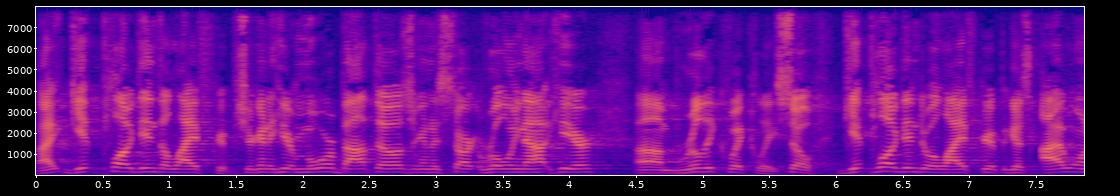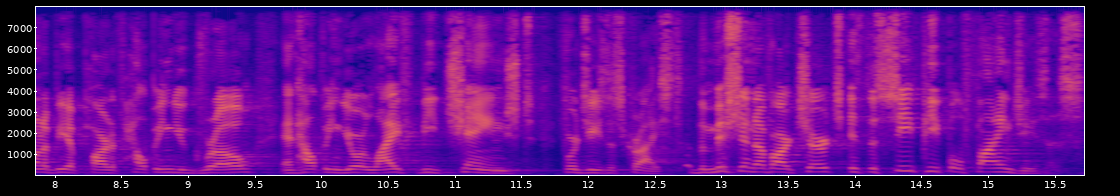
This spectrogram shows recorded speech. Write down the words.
Right? Get plugged into life groups. You're going to hear more about those. They're going to start rolling out here um, really quickly. So get plugged into a life group because I want to be a part of helping you grow and helping your life be changed for Jesus Christ. The mission of our church is to see people find Jesus.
